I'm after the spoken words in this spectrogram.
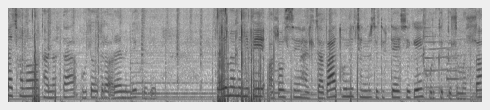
байцгаана уу? Та нартай өглөө өдөр орой мэндийг хүргэе. Зарим миний би олон улсын харилцаа ба түүний чанар сэдвтэй эсэгээ хүрэхэд бэлэн боллоо.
